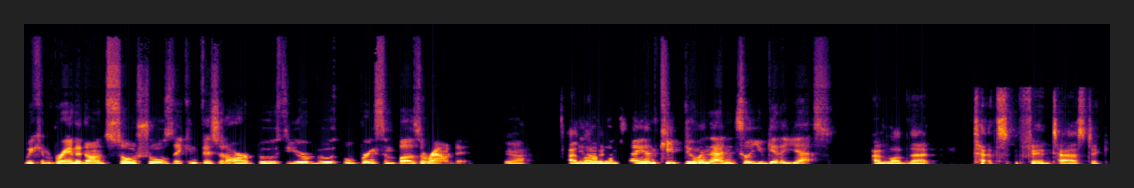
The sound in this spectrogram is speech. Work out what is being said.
We can brand it on socials. They can visit our booth. Your booth we'll bring some buzz around it. Yeah. I you love know it. what i'm saying? Keep doing that until you get a yes. I love that. That's fantastic.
